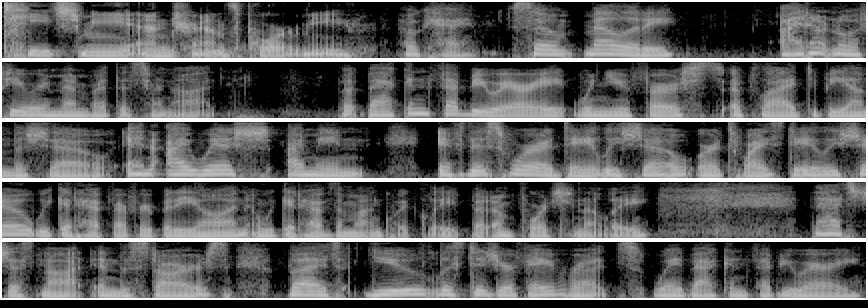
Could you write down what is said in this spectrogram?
teach me and transport me. Okay. So, Melody, I don't know if you remember this or not, but back in February when you first applied to be on the show, and I wish, I mean, if this were a daily show or a twice daily show, we could have everybody on and we could have them on quickly, but unfortunately, that's just not in the stars. But you listed your favorites way back in February.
